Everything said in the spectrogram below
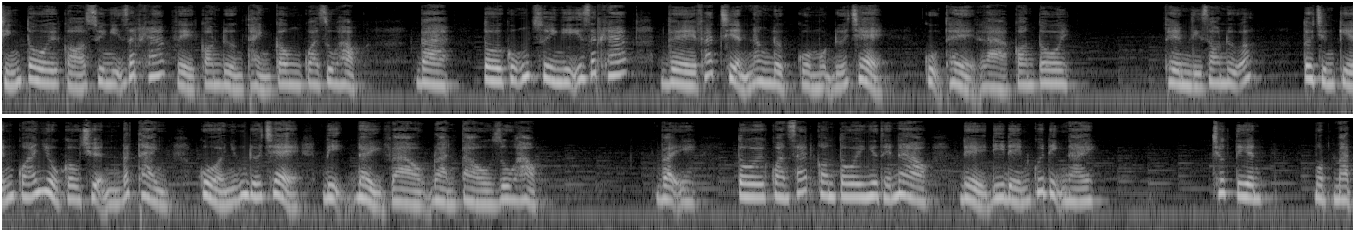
Chính tôi có suy nghĩ rất khác về con đường thành công qua du học và tôi cũng suy nghĩ rất khác về phát triển năng lực của một đứa trẻ, cụ thể là con tôi. Thêm lý do nữa, tôi chứng kiến quá nhiều câu chuyện bất thành của những đứa trẻ bị đẩy vào đoàn tàu du học. Vậy, tôi quan sát con tôi như thế nào để đi đến quyết định này? Trước tiên, một mặt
